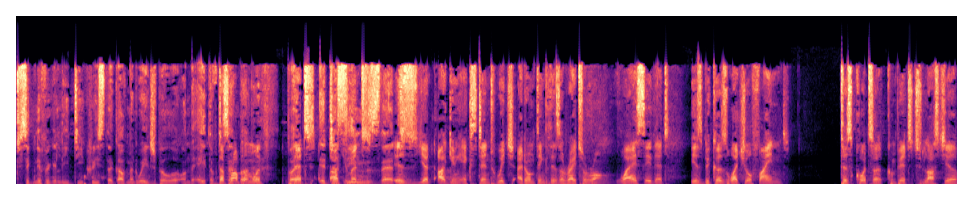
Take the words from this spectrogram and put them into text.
significantly decrease the government wage bill on the eighth of The December. The problem with but that it just argument seems that is yet arguing extent, which I don't think there's a right or wrong. Why I say that is because what you'll find this quarter compared to last year,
